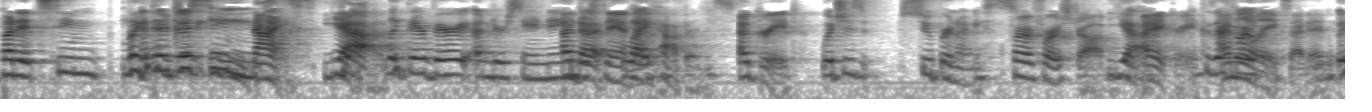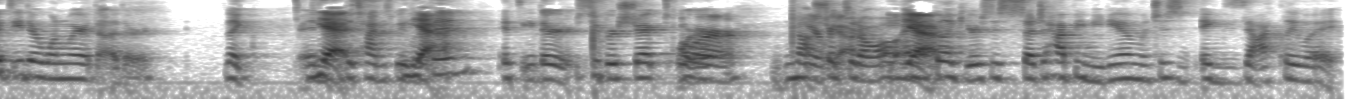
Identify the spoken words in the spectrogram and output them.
But it seemed like they just seem nice. Yeah. like they're very understanding, Understanding. that life happens, Agreed. which is super nice. For a first job. Yeah, I agree. Because I'm really like excited. It's either one way or the other. Like in Yes, the times we live yeah. in, it's either super strict or, Or not strict at all. And Yeah. I feel like yours is such a happy medium, which is exactly what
